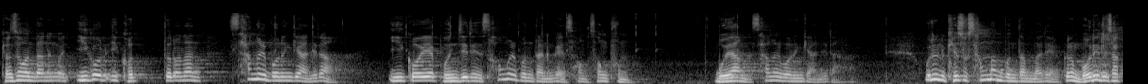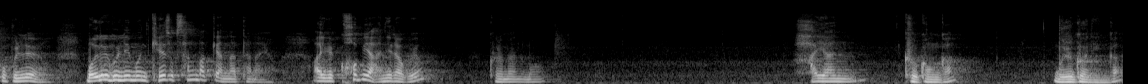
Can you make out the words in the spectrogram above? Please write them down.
견성한다는 건 이걸 이 겉드러난 상을 보는 게 아니라 이거의 본질인 성을 본다는 거예요. 성, 성품. 모양, 상을 보는 게 아니라. 우리는 계속 상만 본단 말이에요. 그럼 머리를 자꾸 굴려요. 머리를 굴리면 계속 상밖에 안 나타나요. 아 이게 컵이 아니라고요? 그러면 뭐 하얀 그건가? 물건인가?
